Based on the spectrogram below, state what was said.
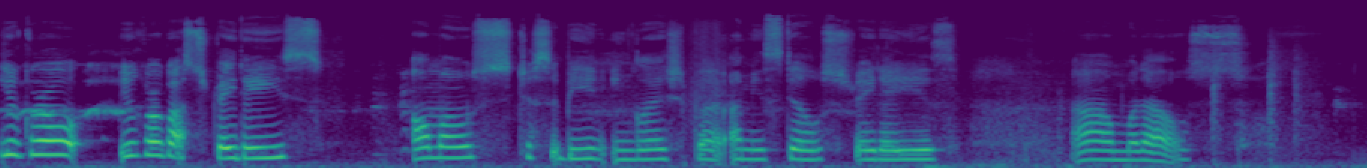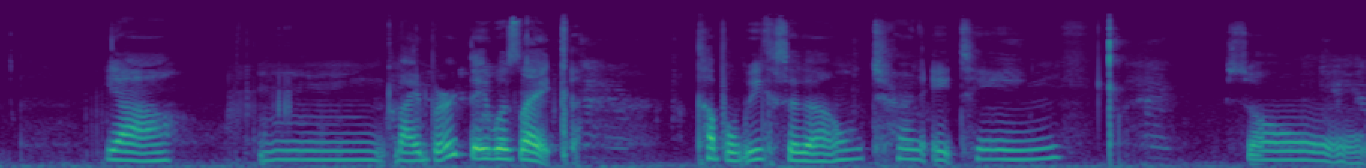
Your girl, your girl got straight A's, almost just to be in English, but I mean still straight A's. Um, what else? Yeah, mm, my birthday was like a couple weeks ago. Turned eighteen. So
